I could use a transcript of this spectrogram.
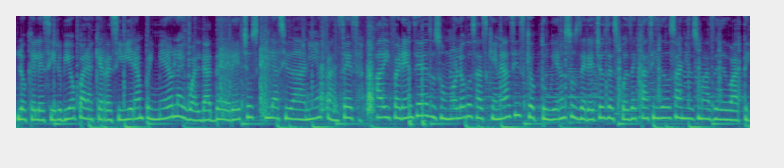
lo que les sirvió para que recibieran primero la igualdad de derechos y la ciudadanía francesa, a diferencia de sus homólogos askenazis que obtuvieron sus derechos después de casi dos años más de debate.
